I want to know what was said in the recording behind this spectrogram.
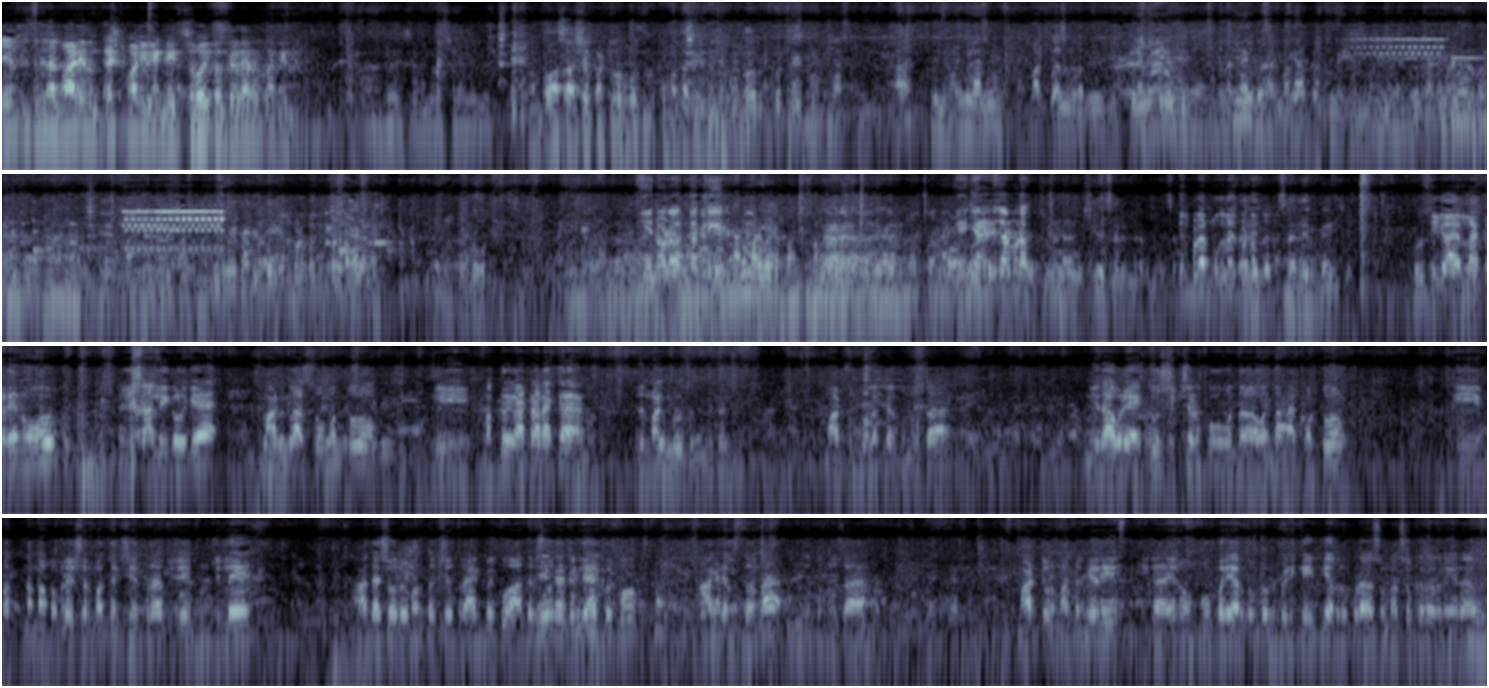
ಹೇಳ್ತಿದ್ರಿ ಅದು ಮಾಡಿ ಅದನ್ನ ಟೆಸ್ಟ್ ಮಾಡಿ ಹೆಂಗೈತೆ ಚಲೋ ಐತೆ ಅಂತ ಹೇಳ್ಯಾರ ನಿನ್ನೆ. ನಮ್ಮ ಬಾಸ್ ಆಶಾ ಪಟೇಲ್ ಅವ್ರು ಹೋಗಿ ನೋಡ್ಕೊಂಡ್ ಬಂದಾರೆ ಇದನ್ನ. ಇಲ್ಲಿ ಬಿಡ ಮುಗ್ದೈತ್ ಬಿಡ ನಮ್ದು. ಈಗ ಎಲ್ಲಾ ಕಡೆನೂ ಶಾಲೆಗಳಿಗೆ ಸ್ಮಾರ್ಟ್ ಕ್ಲಾಸು ಮತ್ತು ಈ ಮಕ್ಕಳಿಗೆ ಆಟ ಆಡಕ ಇದನ್ನ ಮಾಡಿಸೋ ಮೂಲಕ ಒಂದು ದಿವಸ ನೀರಾವರಿ ಆಯಿತು. ಶಿಕ್ಷಣಕ್ಕೂ ಒಂದು ಒತ್ತನ್ನ ಕೊಟ್ಟು ಈ ಮತ್ ನಮ್ಮ ಬಬಲೇಶ್ವರ ಮತಕ್ಷೇತ್ರ ವಿಜಯಪುರ ಜಿಲ್ಲೆ ಆದರ್ಶವಾದ ಮತಕ್ಷೇತ್ರ ಆಗಬೇಕು ಆದರ್ಶವಾದ ಜಿಲ್ಲೆ ಆಗಬೇಕು. ಆ ಕೆಲಸದನ್ನ ದಿವಸ ಮಾಡ್ತೀವಿ ಮಾತ್ರ ಹೇಳಿ ಈಗ ಏನು ಭೂ ಪರಿಹಾರದ ಒಂದು ಬೇಡಿಕೆ ಐತಿ ಅದನ್ನು ಕೂಡ ಸುಮಾರು ಸೌಕರ್ಯ ಅನ್ನೋ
